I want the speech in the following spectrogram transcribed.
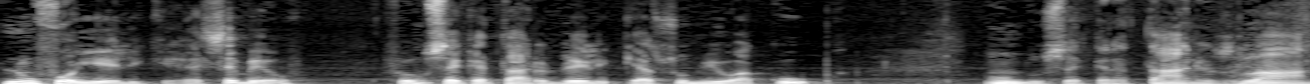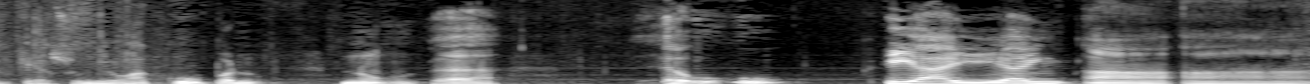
não foi ele que recebeu, foi um secretário dele que assumiu a culpa, um dos secretários lá que assumiu a culpa. Não, é, é, o, e aí a, a, a,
